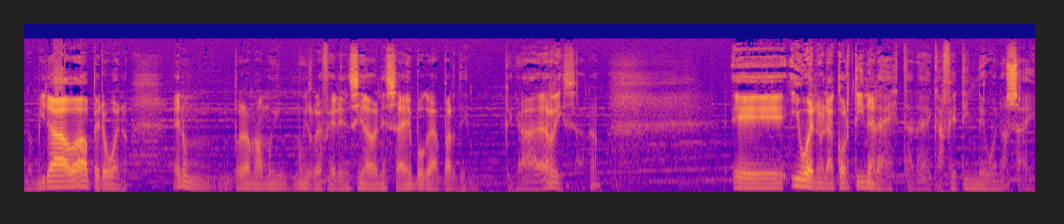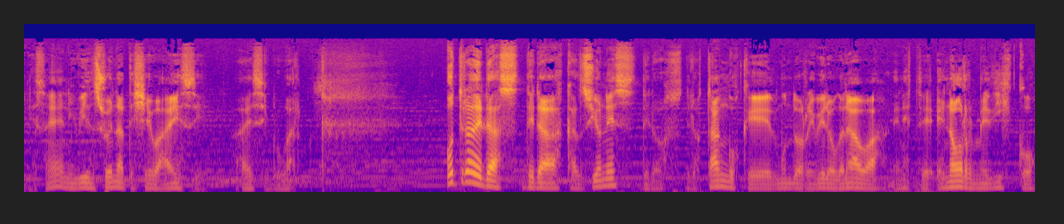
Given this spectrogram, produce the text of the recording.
lo, miraba, pero bueno, era un programa muy, muy referenciado en esa época, aparte te cagaba de risa, ¿no? Eh, y bueno, la cortina era esta, la de Cafetín de Buenos Aires. ¿eh? Ni bien suena, te lleva a ese, a ese lugar. Otra de las, de las canciones, de los, de los tangos que Edmundo Rivero graba en este enorme disco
